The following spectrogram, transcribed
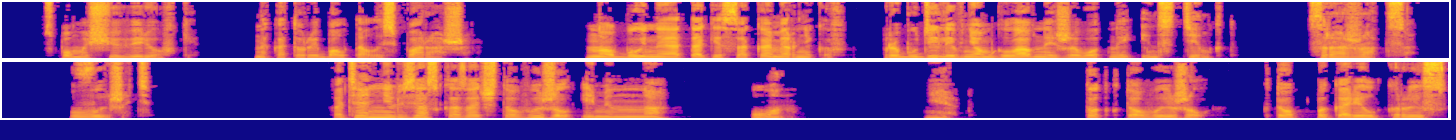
— с помощью веревки, на которой болталась параша. Но буйные атаки сокамерников пробудили в нем главный животный инстинкт сражаться, выжить. Хотя нельзя сказать, что выжил именно он. Нет. Тот, кто выжил, кто покорил крыс,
